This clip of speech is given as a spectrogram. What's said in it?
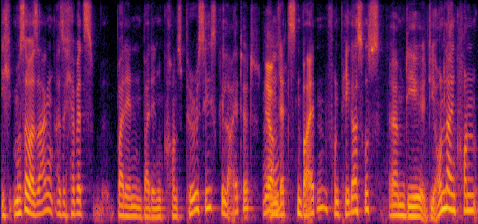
ich muss aber sagen, also ich habe jetzt bei den, bei den Conspiracies geleitet, Ja. den letzten beiden von Pegasus, ähm, die, die Online-Con.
